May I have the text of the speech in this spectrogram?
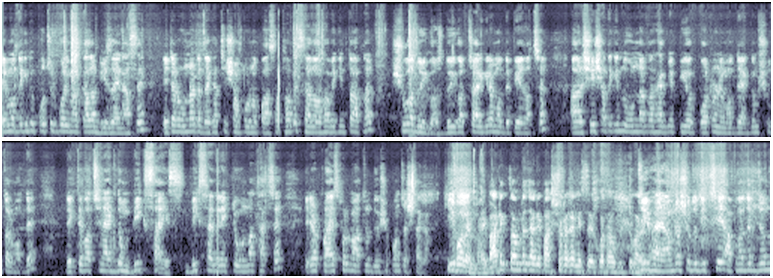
এর মধ্যে কিন্তু প্রচুর পরিমাণ কালার ডিজাইন আছে। এটার উন্নাটা দেখাচ্ছি, সম্পূর্ণ পাঁচ হাত হবে স্যালোয়ার হবে কিন্তু আপনার শুয়া দুই গজ দুই গজ চার গ্রামের মধ্যে পেয়ে যাচ্ছে আর সেই সাথে কিন্তু উন্নাটা থাকবে পিওর কটনের মধ্যে, একদম সুতার মধ্যে। দেখতে পাচ্ছেন একদম বিগ সাইজ বিগ সাইজের একটি উন্না থাকছে। এটার প্রাইস পড়বে মাত্র দুইশো পঞ্চাশ টাকা। কি বলেন ভাই? বাটিক তো আমরা জানি পাঁচশো টাকা নিচে কোথাও বিকতে পারি জি ভাই আমরা শুধু দিচ্ছি আপনাদের জন্য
